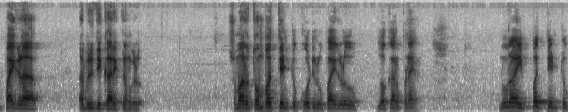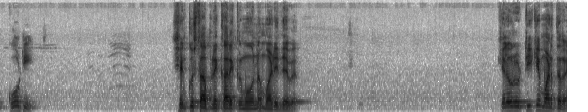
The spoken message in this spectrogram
ರೂಪಾಯಿಗಳ ಅಭಿವೃದ್ಧಿ ಕಾರ್ಯಕ್ರಮಗಳು. ಸುಮಾರು ತೊಂಬತ್ತೆಂಟು ಕೋಟಿ ರೂಪಾಯಿಗಳು ಲೋಕಾರ್ಪಣೆ. ನೂರ ಇಪ್ಪತ್ತೆಂಟು ಕೋಟಿ ಶಂಕುಸ್ಥಾಪನೆ ಕಾರ್ಯಕ್ರಮವನ್ನು ಮಾಡಿದ್ದೇವೆ. ಕೆಲವರು ಟೀಕೆ ಮಾಡ್ತಾರೆ.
